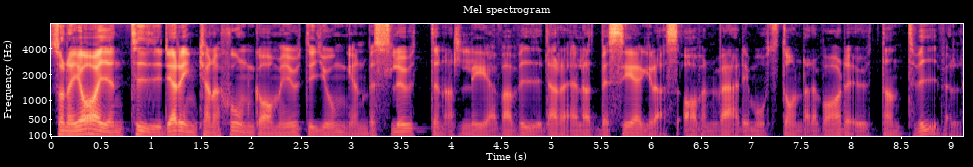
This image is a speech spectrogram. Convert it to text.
Så när jag i en tidigare inkarnation gav mig ut i djungeln besluten att leva vidare eller att besegras av en värdig motståndare var det utan tvivel.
